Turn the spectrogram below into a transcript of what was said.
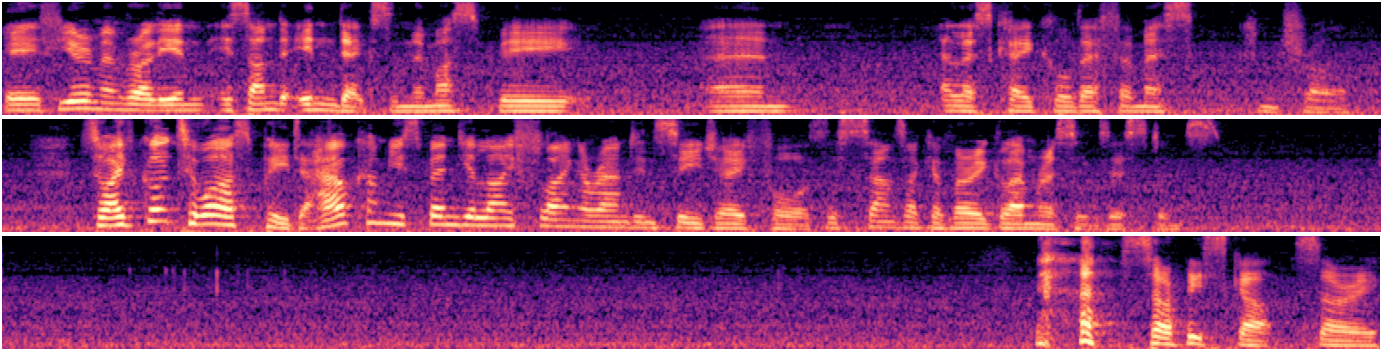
if you remember rightly, it's under index and there must be an LSK called FMS control. So I've got to ask Peter, how come you spend your life flying around in CJ4s? This sounds like a very glamorous existence. sorry, Scott. Sorry.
